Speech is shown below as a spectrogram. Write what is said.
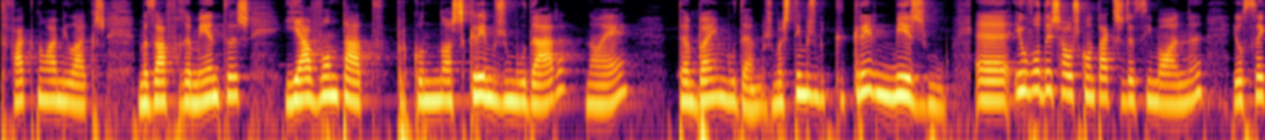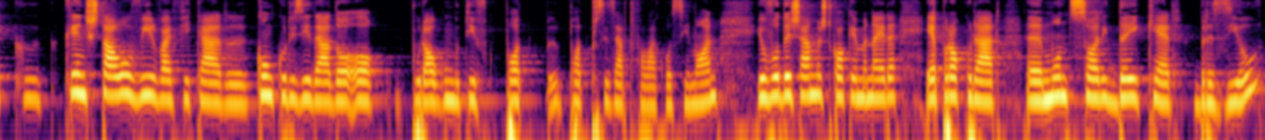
de facto não há milagres, mas há ferramentas e há vontade, porque quando nós queremos mudar, não é? Também mudamos, mas temos que querer mesmo. Uh, eu vou deixar os contactos da Simone. Eu sei que quem está a ouvir vai ficar com curiosidade ou, ou por algum motivo pode, pode precisar de falar com a Simone, eu vou deixar, mas de qualquer maneira é procurar uh, Montessori Daycare Brasil.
